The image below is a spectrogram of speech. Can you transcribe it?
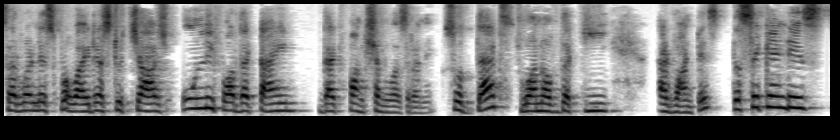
serverless providers to charge only for the time that function was running. So that's one of the key advantage. The second is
